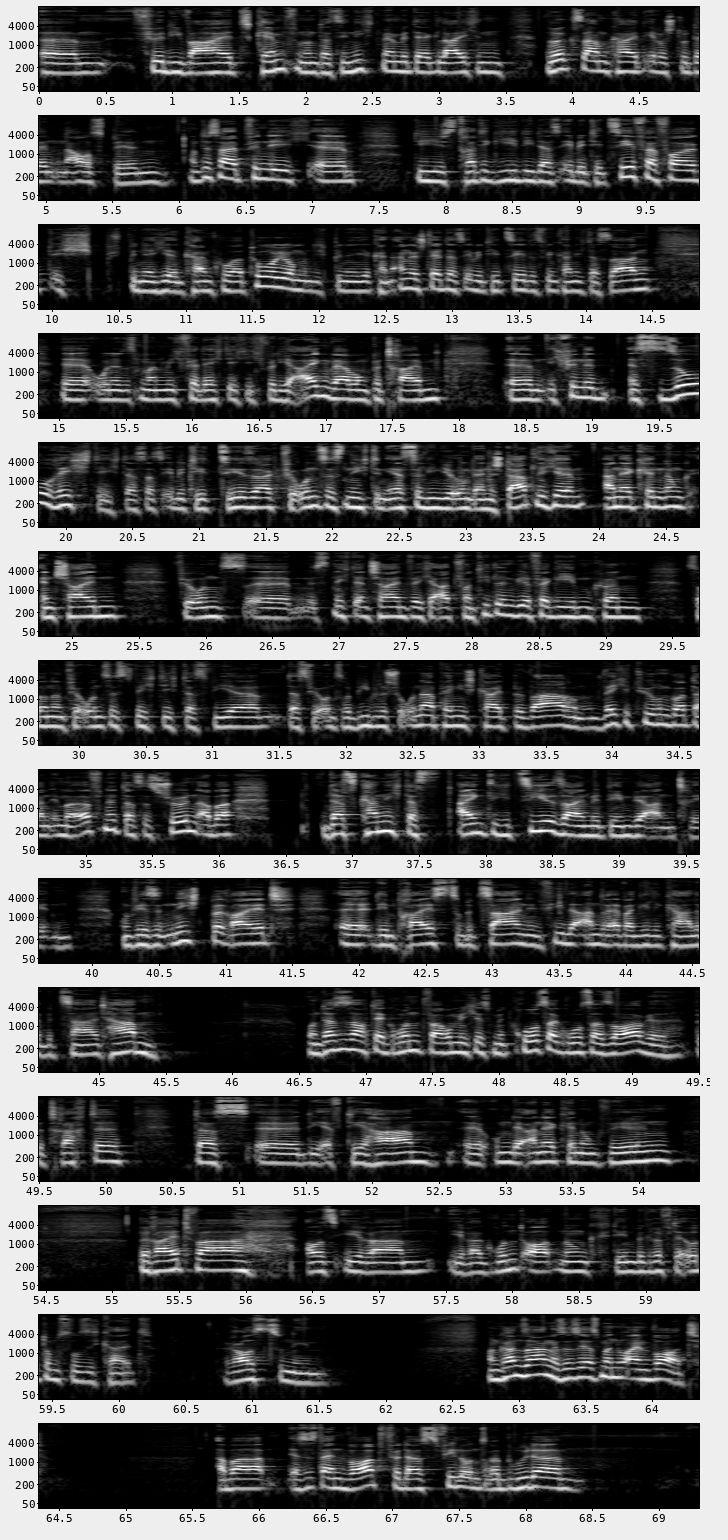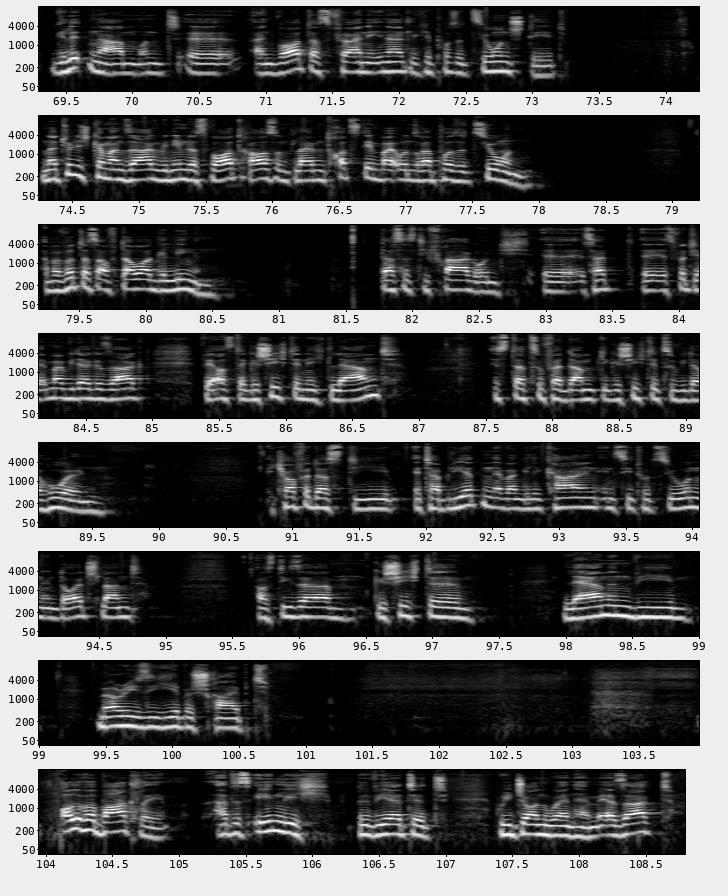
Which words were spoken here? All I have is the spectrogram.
ähm, für die Wahrheit kämpfen und dass sie nicht mehr mit der gleichen Wirksamkeit ihre Studenten ausbilden. Und deshalb finde ich äh, die Strategie, die das EBTC verfolgt, ich bin ja hier in keinem Kuratorium und ich bin ja hier kein Angestellter des EBTC, deswegen kann ich das sagen, äh, ohne dass man mich verdächtigt, ich würde hier Eigenwerbung betreiben. Äh, ich finde es so richtig, dass das EBTC sagt, für uns ist nicht in erster Linie irgendeine staatliche Anerkennung entscheidend, für uns äh, ist nicht entscheidend, welche Art von Titeln wir vergeben können, sondern für uns ist wichtig, dass wir, dass wir unsere biblische Unabhängigkeit bewahren. Und welche Türen Gott dann immer öffnet, das ist schön, aber das kann nicht das eigentliche Ziel sein, mit dem wir antreten. Und wir sind nicht bereit, äh, den Preis zu bezahlen, den viele andere Evangelikale bezahlt haben. Und das ist auch der Grund, warum ich es mit großer, großer Sorge betrachte, dass äh, die FTH äh, um der Anerkennung willen bereit war, aus ihrer, ihrer Grundordnung den Begriff der Irrtumslosigkeit rauszunehmen. Man kann sagen, es ist erstmal nur ein Wort. Aber es ist ein Wort, für das viele unserer Brüder gelitten haben und äh, ein Wort, das für eine inhaltliche Position steht. Und natürlich kann man sagen, wir nehmen das Wort raus und bleiben trotzdem bei unserer Position. Aber wird das auf Dauer gelingen? Das ist die Frage. Und äh, es, hat, äh, es wird ja immer wieder gesagt, wer aus der Geschichte nicht lernt, ist dazu verdammt, die Geschichte zu wiederholen. Ich hoffe, dass die etablierten evangelikalen Institutionen in Deutschland aus dieser Geschichte lernen, wie Murray sie hier beschreibt. Oliver Barclay hat es ähnlich bewertet wie John Wenham. Er sagt,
